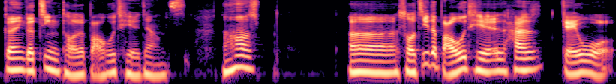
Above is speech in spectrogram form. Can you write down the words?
跟一个镜头的保护贴这样子。然后呃，手机的保护贴他给我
